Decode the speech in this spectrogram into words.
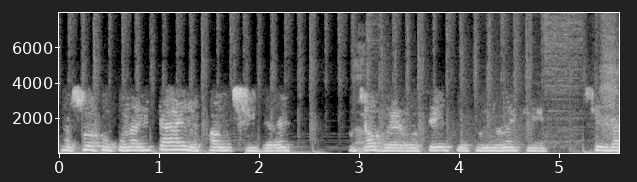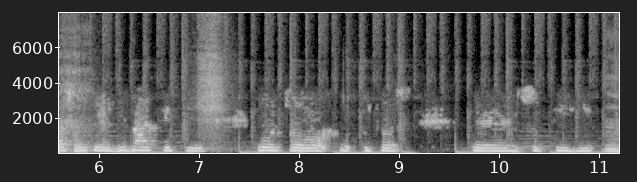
la sua popolarità e lo fa uccidere. Purtroppo erano tempi in cui non è che si andasse per dibattiti molto, molto eh, sottili. Mm.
